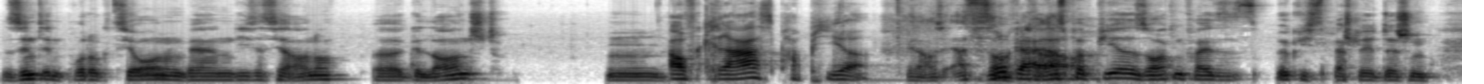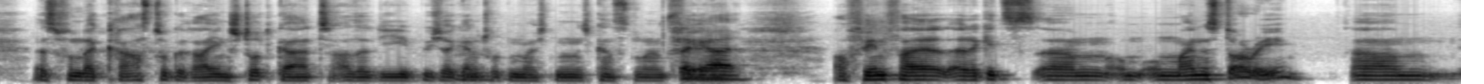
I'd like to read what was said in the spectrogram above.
sind in Produktion und werden dieses Jahr auch noch äh, gelauncht. Mhm. Auf Graspapier. Genau, das erste so auf Graspapier, auch. ist wirklich Special Edition. Das ist von der Grasdruckerei in Stuttgart. Also die Bücher mhm. gerne drucken möchten, ich kann es nur empfehlen. Sehr geil. Auf jeden Fall, äh, da geht es ähm, um, um meine Story, ähm,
